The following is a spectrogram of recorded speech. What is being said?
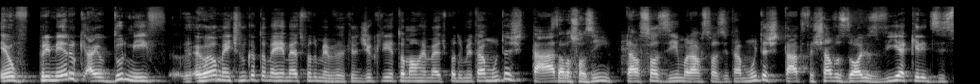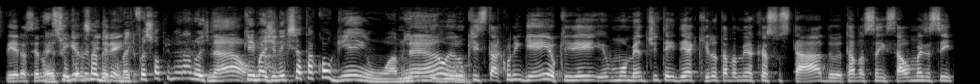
eu primeiro, que- aí eu dormi, eu realmente nunca tomei remédio pra dormir, mas aquele dia eu queria tomar um remédio pra dormir, eu tava muito agitado. Você tava sozinho? Tava sozinho, morava sozinho, tava muito agitado, fechava os olhos, via aquele desespero, assim, eu não é conseguia dormir saber. direito. Como é que foi sua primeira noite? Não. Porque imaginei que você ia estar com alguém, um amigo. Não, eu não quis estar com ninguém. Eu queria um momento de entender aquilo. Eu tava meio que assustado, eu tava sem sal, mas assim,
